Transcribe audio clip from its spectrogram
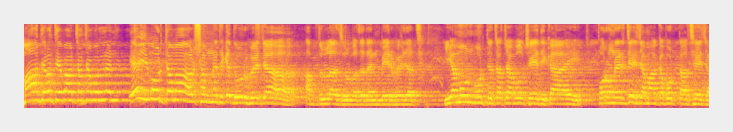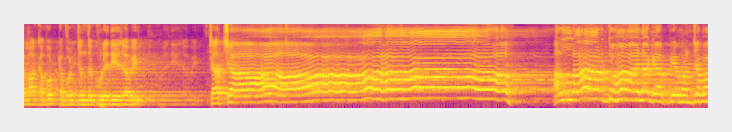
মা জানাতে এবার চাচা বললেন, এই মুহূর্তে আমার সামনে থেকে দূর হয়ে যা, আবদুল্লাহ জুলবাজাদেন বের হয়ে যাচ্ছে। এমন মুহূর্তে চাচা বলছে এদিকায় পরনের যে জামা কাপড়টা আছে, জামা কাপড়টা পর্যন্ত খুলে দিয়ে যাবে। চাচা আল্লাহর দোহাই লাগে আপনি আমার জামা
